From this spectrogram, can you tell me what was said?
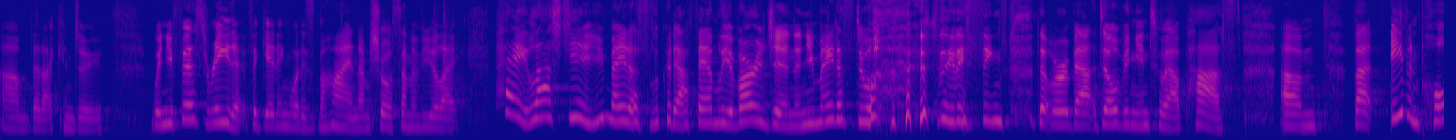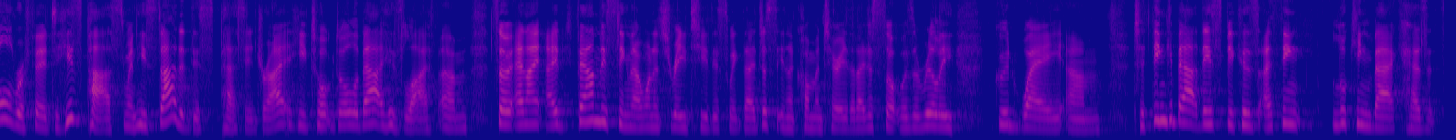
um, that I can do. When you first read it, forgetting what is behind, I'm sure some of you are like, hey, last year you made us look at our family of origin and you made us do these things that were about delving into our past. Um, but even Paul referred to his past when he started this passage, right? He talked all about his life. Um, so, and I, I, found this thing that I wanted to read to you this week, that I just in a commentary that I just thought was a really good way um, to think about this because I think looking back has its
